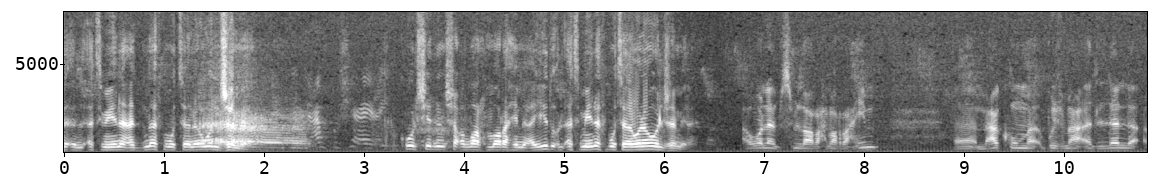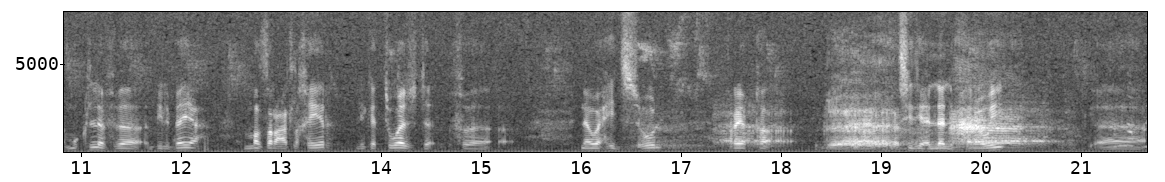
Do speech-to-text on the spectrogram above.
الأثمنة عندنا في متناول الجميع. كل شيء إن شاء الله الرحمن الرحيم يعيد والأثمنة في متناول الجميع. اولا بسم الله الرحمن الرحيم. معكم بوجمع أدلال مكلف بالبيع مزرعة الخير اللي كتواجد في نواحي السهول طريق آه، سيدي علال البحراوي آه،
